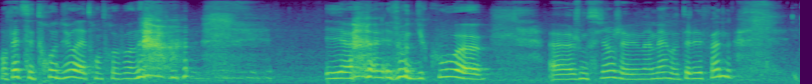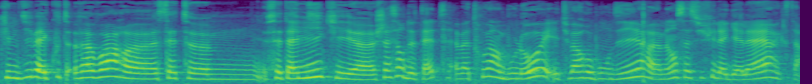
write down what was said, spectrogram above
En fait, c'est trop dur d'être entrepreneur. et, et, donc, du coup, je me souviens, j'avais ma mère au téléphone qui me dit bah, écoute, va voir euh, cette, euh, cette, amie qui est euh, chasseur de tête, elle va trouver un boulot et tu vas rebondir, maintenant ça suffit la galère, etc.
